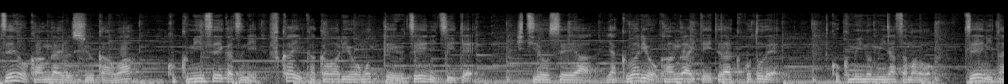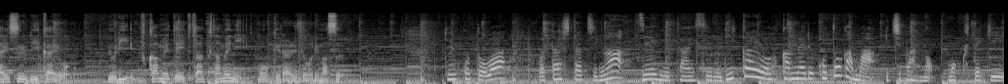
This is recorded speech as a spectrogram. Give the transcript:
税を考える習慣は国民生活に深い関わりを持っている税について必要性や役割を考えていただくことで国民の皆様の税に対する理解をより深めていただくために設けられております。ということは私たちが税に対する理解を深めることがまあ一番の目的とい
